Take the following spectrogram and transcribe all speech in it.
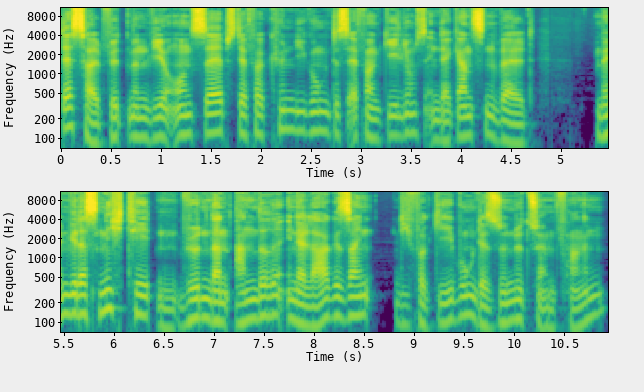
Deshalb widmen wir uns selbst der Verkündigung des Evangeliums in der ganzen Welt. Wenn wir das nicht täten, würden dann andere in der Lage sein, die Vergebung der Sünde zu empfangen?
